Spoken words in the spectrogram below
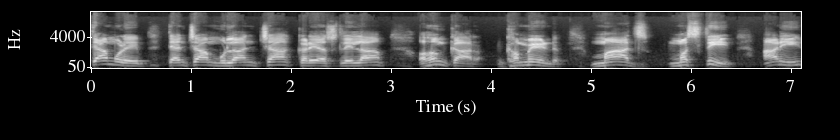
त्यामुळे त्यांच्या मुलांच्याकडे असलेला अहंकार घमेंड माज मस्ती आणि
